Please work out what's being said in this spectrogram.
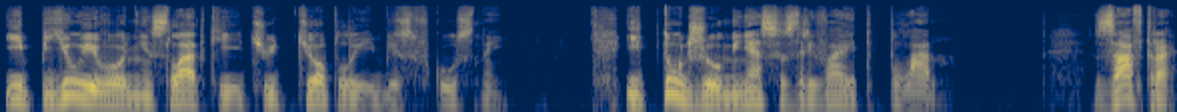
и пью его несладкий, чуть теплый, безвкусный. И тут же у меня созревает план. Завтра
